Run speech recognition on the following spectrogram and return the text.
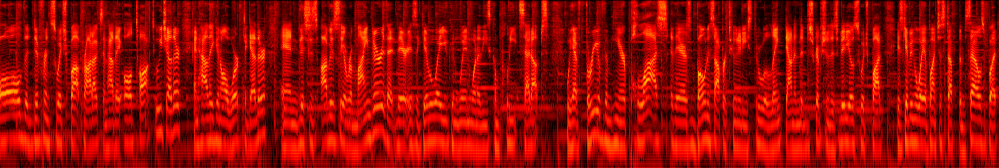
all the different SwitchBot products and how they all talk to each other and how they can all work together. And this is obviously a reminder that there is a giveaway. You can win one of these complete setups. We have three of them here, plus there's bonus opportunities through a link down in the description of this video. SwitchBot is giving away a bunch of stuff themselves, but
